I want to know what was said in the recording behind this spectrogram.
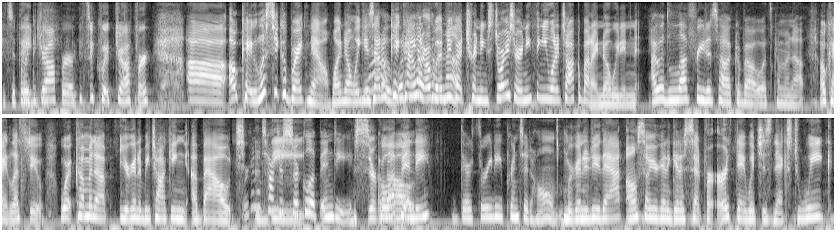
It's a quick Thank you. dropper. It's a quick dropper. Uh, okay, let's take a break now. Why don't we? Is that okay, what Kyla? Or have you got trending stories or anything you want to talk about? I know we didn't. I would love for you to talk about what's coming up. Okay, let's do. We're coming up. You're going to be talking about. We're going to talk to Circle Up Indy. Circle Up Indy. Their 3D printed home. We're going to do that. Also, you're going to get a set for Earth Day, which is next week.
